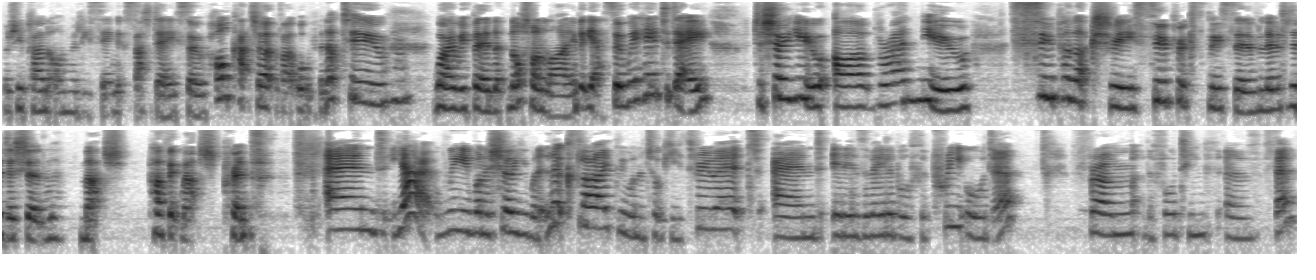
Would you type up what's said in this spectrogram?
which we plan on releasing Saturday. So whole catch-up about what we've been up to, Mhm. why we've been not online. But yeah, so we're here today to show you our brand new, super luxury, super exclusive, limited edition match, perfect match print. And yeah, we want to show you what it looks like, we want to talk you through it, and it is available for pre order from the 14th of Feb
